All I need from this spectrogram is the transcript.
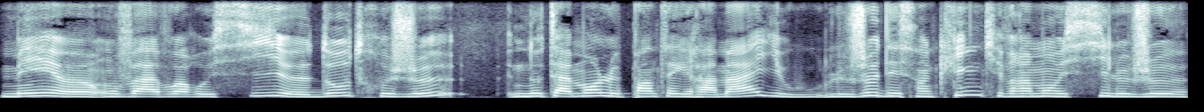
mais euh, on va avoir aussi euh, d'autres jeux, notamment le pentagrammaï ou le jeu des cinq lignes, qui est vraiment aussi le jeu,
